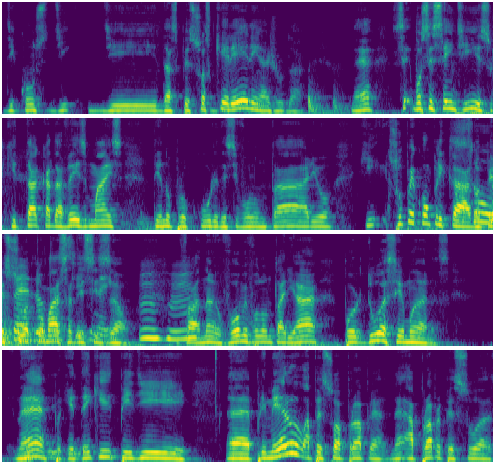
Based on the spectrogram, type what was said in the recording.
de, de, de- das pessoas quererem ajudar, né? Cê- Você sente isso, que está cada vez mais tendo procura desse voluntário, que super complicado a Super, pessoa tomar essa decisão. Uhum. Fala, não, eu vou me voluntariar por duas semanas, né? Porque tem que pedir é, primeiro a pessoa própria, né? A própria pessoa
